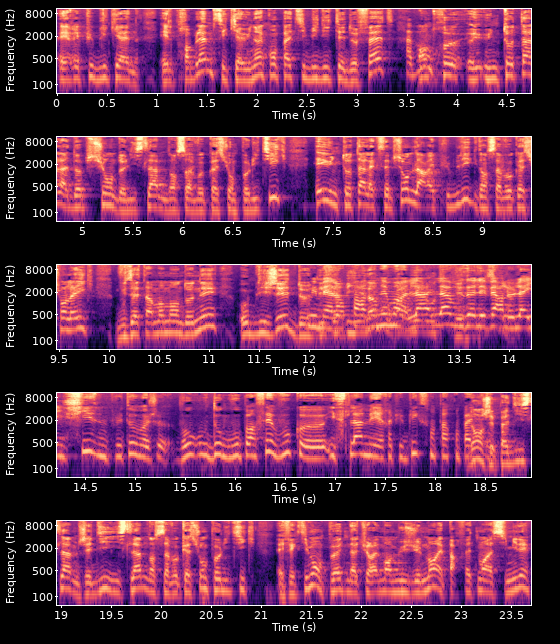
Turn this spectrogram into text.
et républicaine. Et le problème, c'est qu'il y a une incompatibilité de fait ah entre euh, une totale adoption de l'islam dans sa vocation politique et une totale acception de la République dans sa vocation laïque. Vous êtes à un moment donné obligé de. Oui, mais alors pardonnez-moi, là, là vous allez vers le laïcisme plutôt. Moi, je, vous, donc vous pensez, vous, que islam et République sont incompatibles? Non, j'ai pas dit islam, j'ai dit islam dans sa vocation politique. Effectivement, on peut être naturellement musulman et parfaitement assimilé.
